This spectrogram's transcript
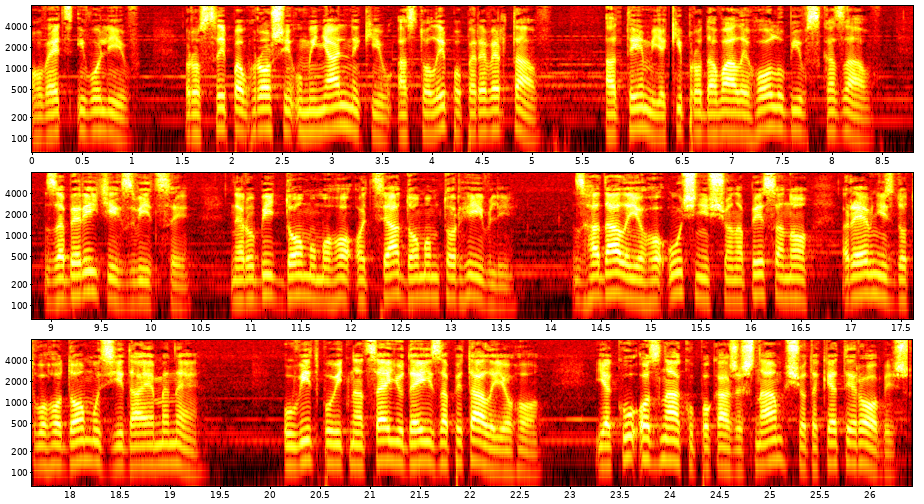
овець і волів, розсипав гроші у міняльників, а столи поперевертав. А тим, які продавали голубів, сказав: Заберіть їх звідси, не робіть дому мого Отця домом торгівлі. Згадали його учні, що написано Ревність до Твого дому з'їдає мене. У відповідь на це юдеї запитали його, Яку ознаку покажеш нам, що таке ти робиш?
